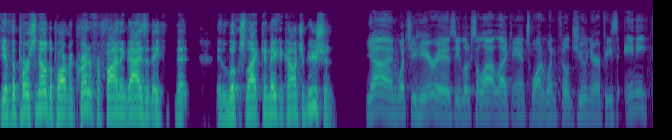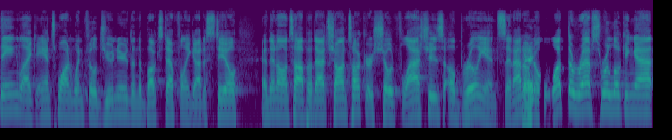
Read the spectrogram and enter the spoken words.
give the personnel department credit for finding guys that they that it looks like can make a contribution. Yeah, and what you hear is he looks a lot like Antoine Winfield Jr. If he's anything like Antoine Winfield Jr., then the Bucs definitely got to steal. And then on top of that, Sean Tucker showed flashes of brilliance. And I don't okay. know what the refs were looking at.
